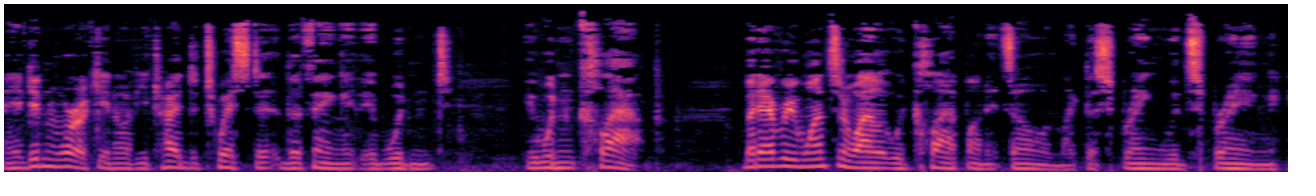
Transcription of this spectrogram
and it didn't work. You know, if you tried to twist it, the thing, it, it wouldn't, it wouldn't clap. But every once in a while, it would clap on its own, like the spring would spring,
